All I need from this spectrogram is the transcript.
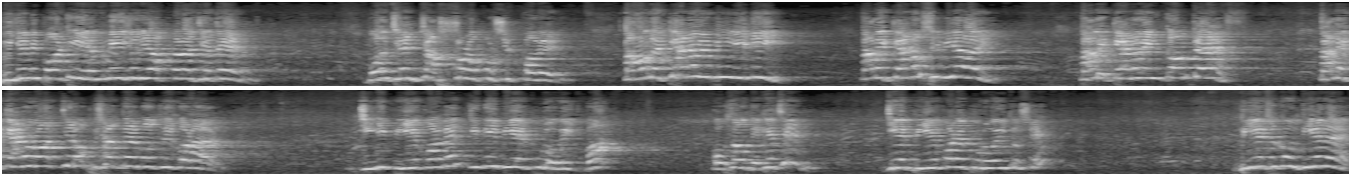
বিজেপি পার্টি এমনি যদি আপনারা যেতেন, বলছেন চারশোর ওপর সিট পাবেন, তাহলে কেন ইডি? তাহলে কেন সিবিআই? তাহলে কেন ইনকাম ট্যাক্স তাহলে কেন রাজ্যের অফিসারদের বদলি করার? যিনি বিয়ে করবেন তিনি বিয়ের পুরোহিত, বা? কোথাও দেখেছেন যে বিয়ে করে পুরোহিত সে? বিয়েটুকু দিয়ে দেয়।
